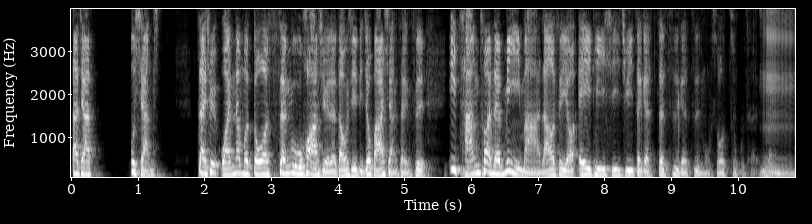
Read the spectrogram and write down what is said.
大家不想再去玩那么多生物化学的东西，你就把它想成是一长串的密码，然后是由 A T C G 这个这四个字母所组成的。嗯。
